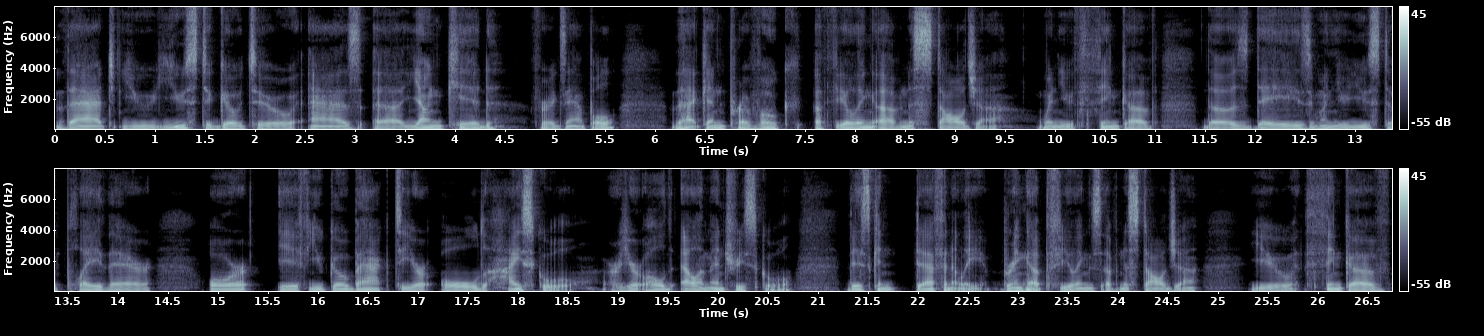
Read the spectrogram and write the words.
that you used to go to as a young kid, for example, that can provoke a feeling of nostalgia when you think of those days when you used to play there. Or if you go back to your old high school or your old elementary school, this can definitely bring up feelings of nostalgia. You think of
